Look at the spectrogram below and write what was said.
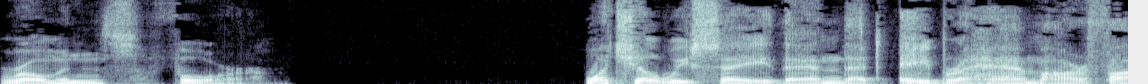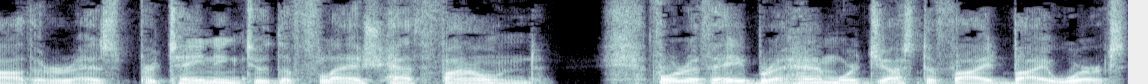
Romans 4. What shall we say then that Abraham our father, as pertaining to the flesh, hath found? For if Abraham were justified by works,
